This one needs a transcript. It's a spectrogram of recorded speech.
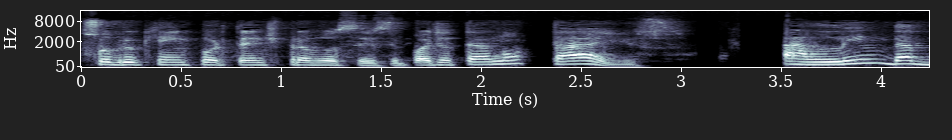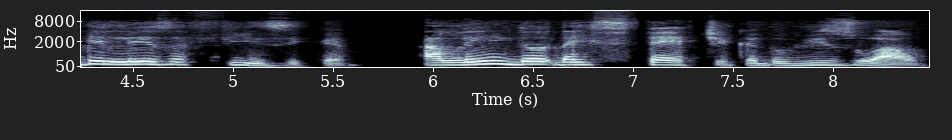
sobre o que é importante para você? Você pode até anotar isso. Além da beleza física, além do, da estética, do visual,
